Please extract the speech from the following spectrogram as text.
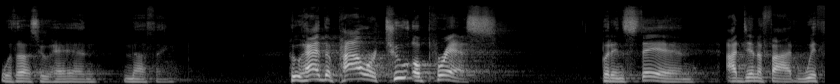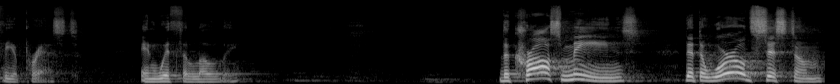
with us who had nothing, who had the power to oppress, but instead identified with the oppressed and with the lowly. The cross means that the world system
